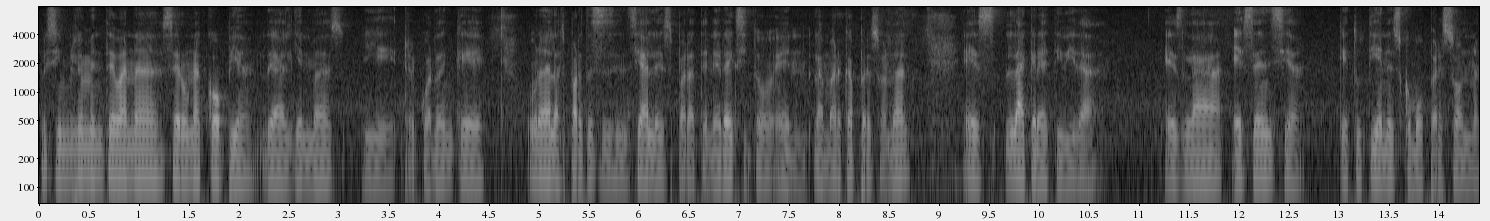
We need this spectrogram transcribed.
pues simplemente van a ser una copia de alguien más y recuerden que una de las partes esenciales para tener éxito en la marca personal es la creatividad, es la esencia que tú tienes como persona.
